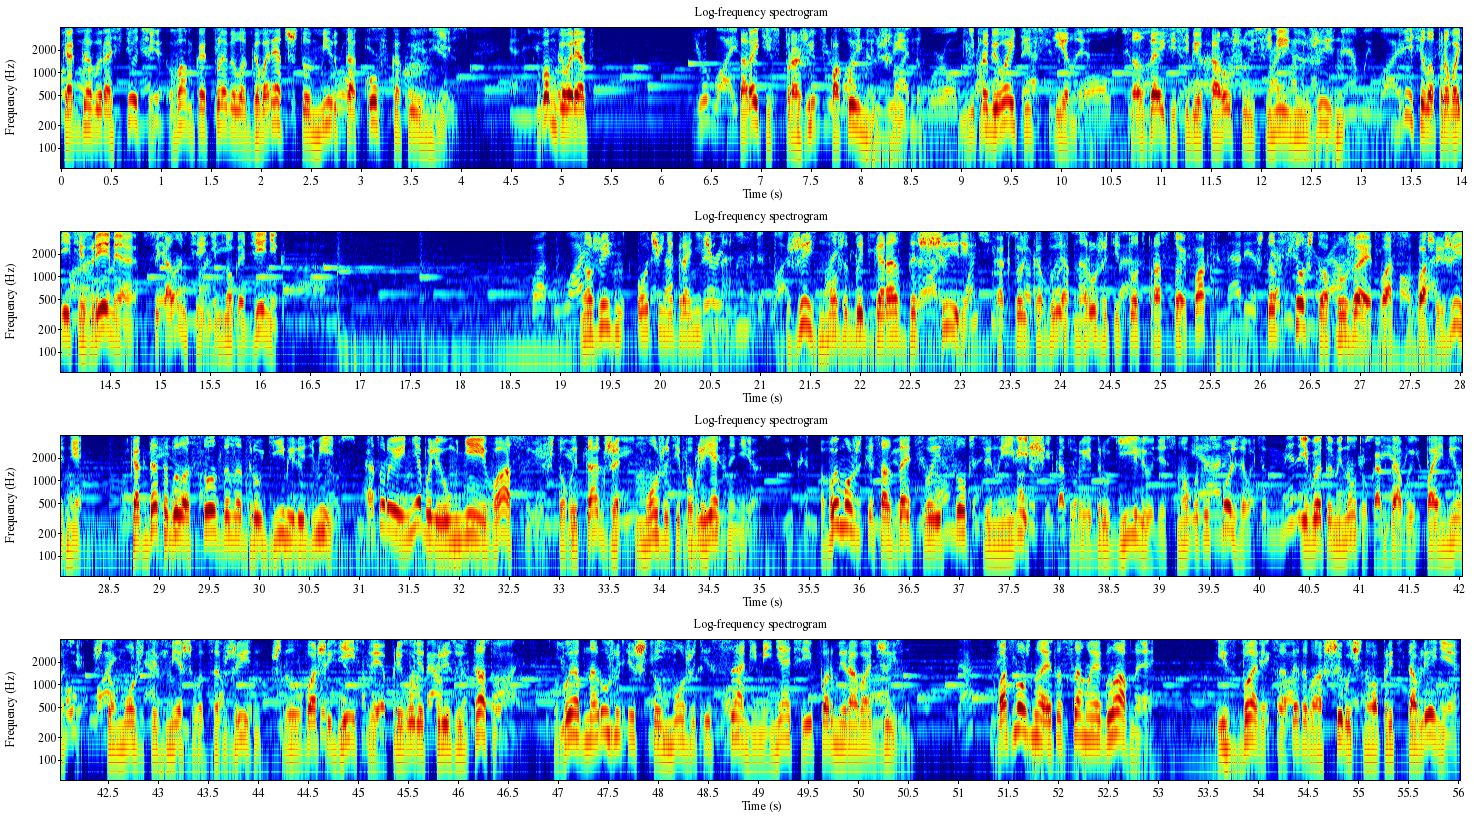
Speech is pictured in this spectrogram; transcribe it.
Когда вы растете, вам, как правило, говорят, что мир таков, какой он есть. Вам говорят, Старайтесь прожить спокойную жизнь. Не пробивайте стены. Создайте себе хорошую семейную жизнь. Весело проводите время, сэкономьте немного денег. Но жизнь очень ограничена. Жизнь может быть гораздо шире, как только вы обнаружите тот простой факт, что все, что окружает вас в вашей жизни, когда-то было создано другими людьми, которые не были умнее вас, и что вы также можете повлиять на нее. Вы можете создать свои собственные вещи, которые другие люди смогут использовать. И в эту минуту, когда вы поймете, что можете вмешиваться в жизнь, что ваши действия приводят к результату, вы обнаружите, что можете сами менять и формировать жизнь. Возможно, это самое главное — избавиться от этого ошибочного представления,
